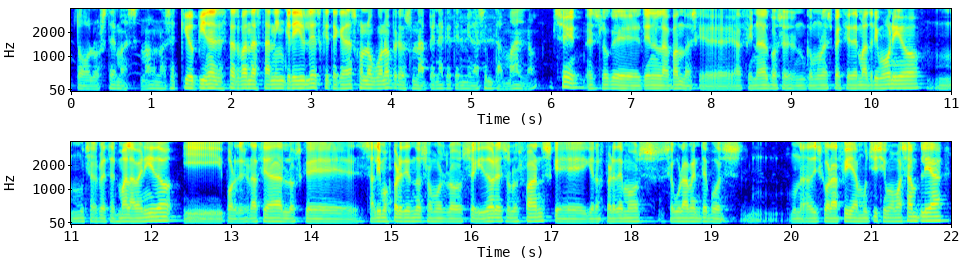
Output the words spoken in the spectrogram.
todos los temas. ¿no? no sé qué opinas de estas bandas tan increíbles que te quedas con lo bueno, pero es una pena que terminasen tan mal, ¿no? Sí, es lo que tienen las bandas, que al final pues es como una especie de matrimonio, muchas veces mal avenido, y por desgracia los que salimos perdiendo somos los seguidores o los fans, que, que nos perdemos seguramente pues una discografía muchísimo más amplia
